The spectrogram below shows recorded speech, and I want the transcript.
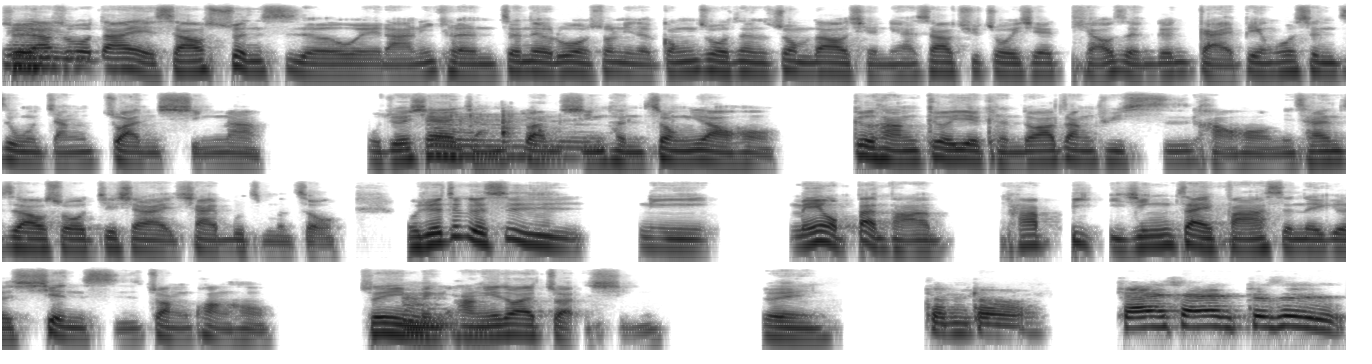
所以他说，嗯大家也是要顺势而为啦。你可能真的，如果说你的工作真的赚不到钱，你还是要去做一些调整跟改变，或甚至我讲转型啦。我觉得现在讲转型嗯很重要哈，各行各业可能都要这样去思考哈，你才能知道说接下来下一步怎么走。我觉得这个是你没有办法，它必已经在发生的一个现实状况哈，所以每个嗯行业都在转型。对，真的，现在现在就是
